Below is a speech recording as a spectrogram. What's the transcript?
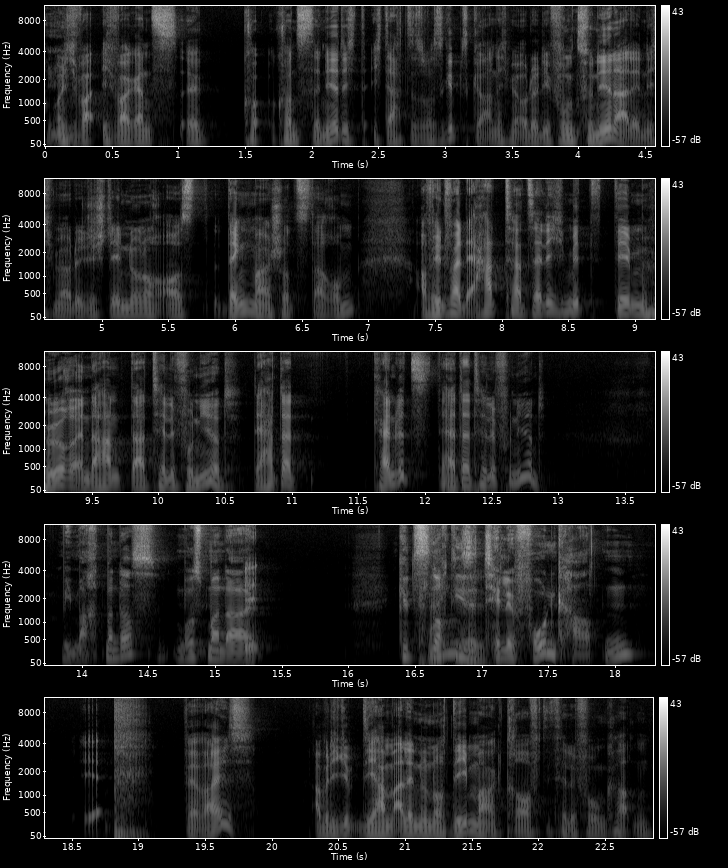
Und ich war, ich war ganz äh, ko konsterniert. Ich, ich dachte, sowas gibt es gar nicht mehr. Oder die funktionieren alle nicht mehr. Oder die stehen nur noch aus Denkmalschutz darum. Auf jeden Fall, der hat tatsächlich mit dem Hörer in der Hand da telefoniert. Der hat da, kein Witz, der hat da telefoniert. Wie macht man das? Muss man da. Äh, Gibt es noch diese. Telefonkarten? Wer weiß. Aber die, die haben alle nur noch D-Mark drauf, die Telefonkarten.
